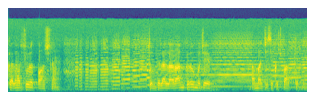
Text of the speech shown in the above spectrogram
कल हर सूरत पहुँचना है। तुम फ़िलहाल आराम करो मुझे अम्मा जी से कुछ बात करनी है।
